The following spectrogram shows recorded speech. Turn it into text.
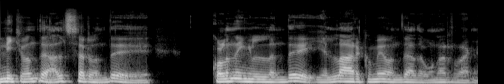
இன்றைக்கி வந்து அல்சர் வந்து குழந்தைங்கள்லேருந்து எல்லாருக்குமே வந்து அதை உணர்றாங்க.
